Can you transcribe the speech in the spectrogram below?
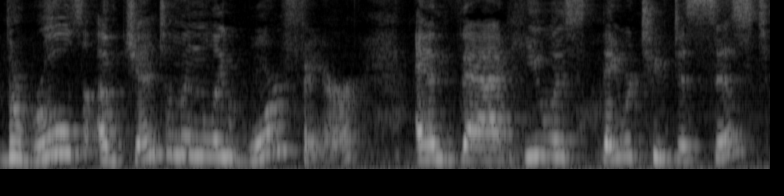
the rules of gentlemanly warfare and that he was they were to desist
